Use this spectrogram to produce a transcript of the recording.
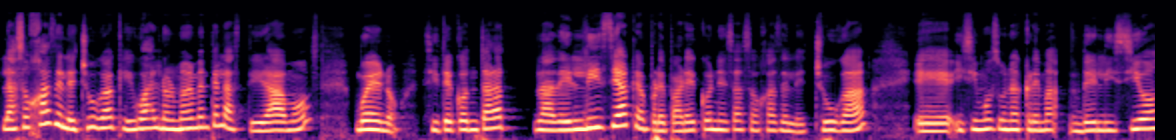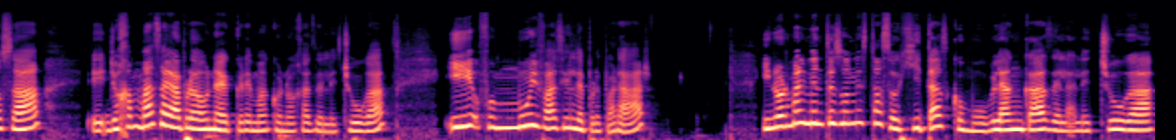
las hojas de lechuga que igual normalmente las tiramos. Bueno, si te contara la delicia que preparé con esas hojas de lechuga, eh, hicimos una crema deliciosa. yo jamás había probado una crema con hojas de lechuga y fue muy fácil de preparar. Y normalmente son estas hojitas como blancas de la lechuga,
